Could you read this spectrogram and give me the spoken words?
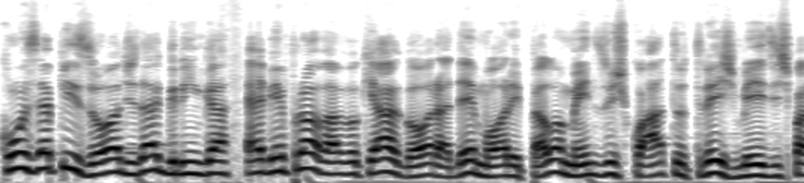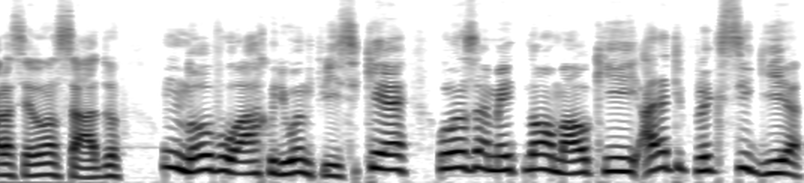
com os episódios da gringa, é bem provável que agora demore pelo menos uns 4, 3 meses para ser lançado um novo arco de One Piece, que é o lançamento normal que a Netflix seguia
